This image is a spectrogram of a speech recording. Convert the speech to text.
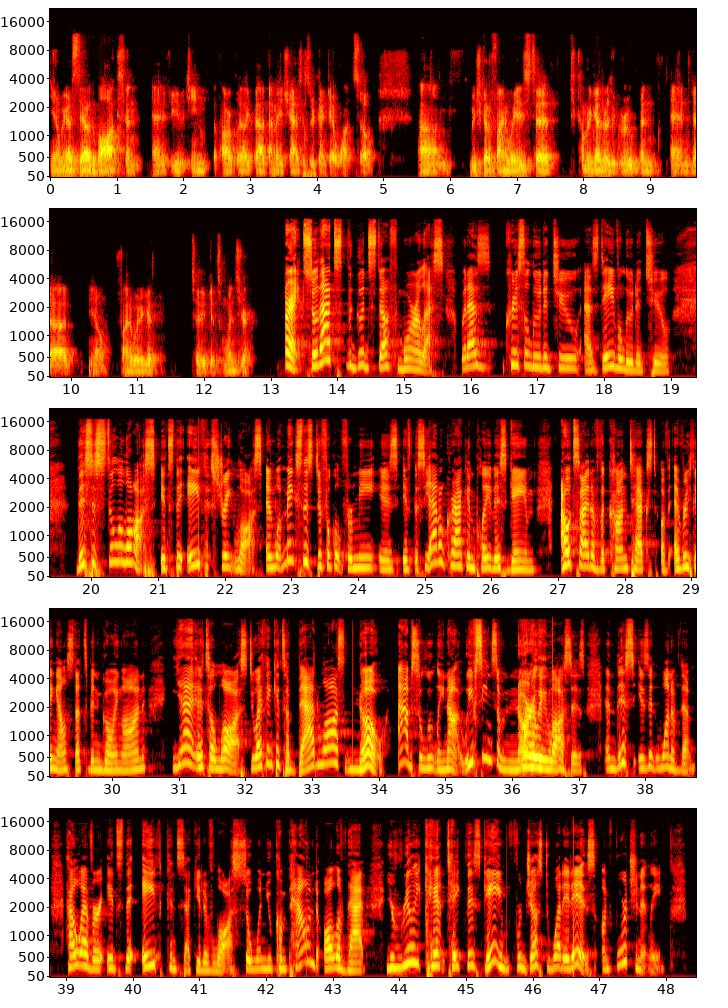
you know, we got to stay out of the box, and and if you give a team a power play like that, that many chances they're going to get one. So um, we just got to find ways to, to come together as a group and and uh, you know find a way to get to get some wins here. All right, so that's the good stuff, more or less. But as Chris alluded to, as Dave alluded to, this is still a loss. It's the eighth straight loss. And what makes this difficult for me is if the Seattle Kraken play this game outside of the context of everything else that's been going on, yeah, it's a loss. Do I think it's a bad loss? No, absolutely not. We've seen some gnarly losses, and this isn't one of them. However, it's the eighth consecutive loss. So when you compound all of that, you really can't take this game for just what it is, unfortunately.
